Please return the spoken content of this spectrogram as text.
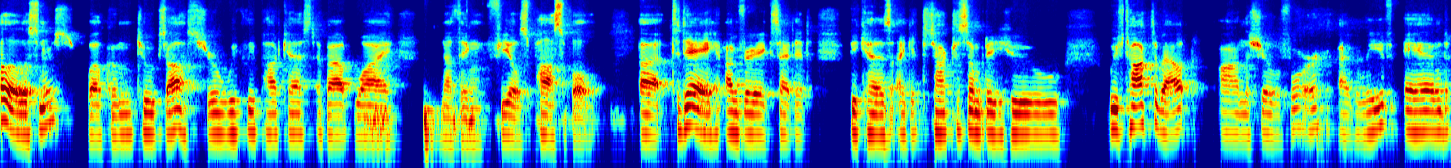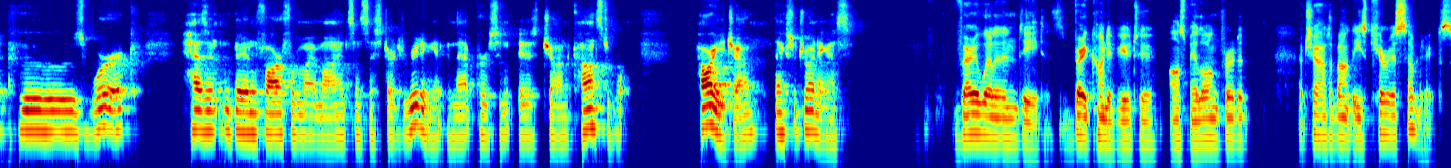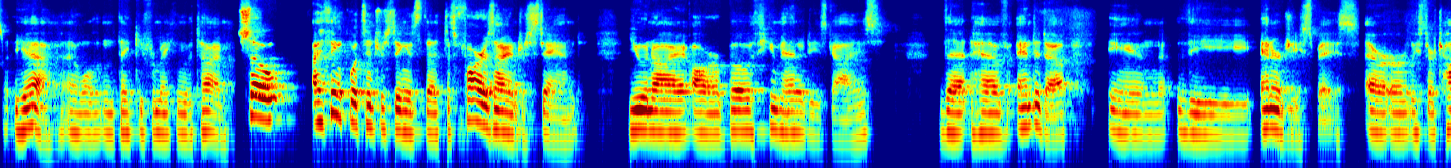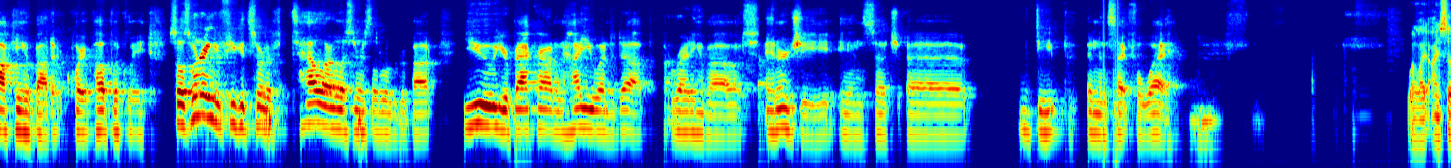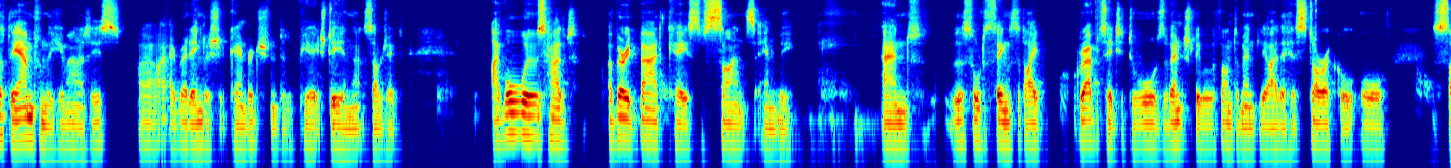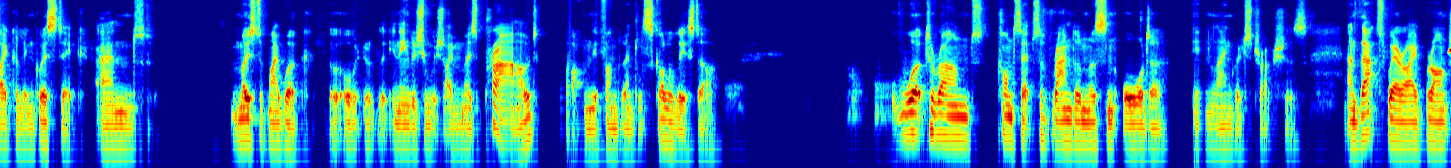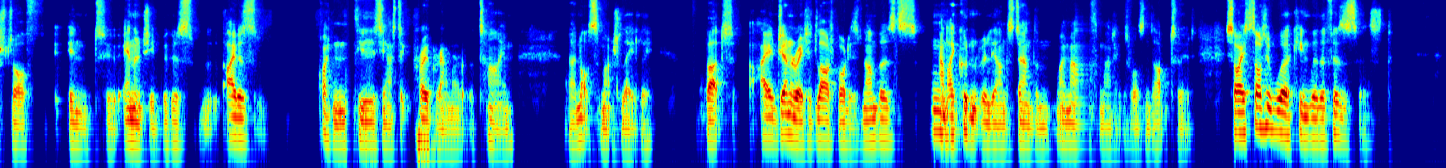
Hello, listeners. Welcome to Exhaust, your weekly podcast about why nothing feels possible. Uh, today, I'm very excited because I get to talk to somebody who we've talked about on the show before, I believe, and whose work hasn't been far from my mind since I started reading it. And that person is John Constable. How are you, John? Thanks for joining us. Very well indeed. It's very kind of you to ask me along for a a chat about these curious subjects. Yeah, and well, and thank you for making the time. So, I think what's interesting is that, as far as I understand, you and I are both humanities guys that have ended up in the energy space, or, or, at least are talking about it quite publicly. So I was wondering if you could sort of tell our listeners a little bit about you, your background, and how you ended up writing about energy in such a deep and insightful way. Mm-hmm. Well, I, I, certainly am from the humanities. Uh, I read English at Cambridge and did a PhD in that subject. I've always had a very bad case of science envy. And the sort of things that I gravitated towards eventually were fundamentally either historical or psycholinguistic. And most of my work in English, in which I'm most proud, apart from the fundamental scholarly stuff, worked around concepts of randomness and order in language structures. And that's where I branched off into energy because I was quite an enthusiastic programmer at the time, uh, not so much lately. But I generated large bodies of numbers mm. and I couldn't really understand them. My mathematics wasn't up to it. So I started working with a physicist.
